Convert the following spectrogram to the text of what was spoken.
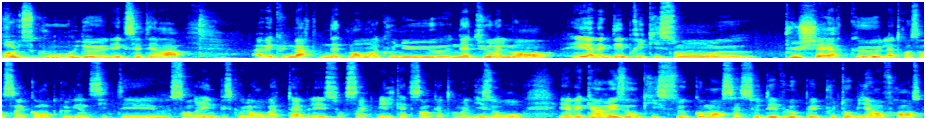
old school, etc. Avec une marque nettement moins connue euh, naturellement et avec des prix qui sont euh, plus chers que la 350 que vient de citer Sandrine, puisque là on va tabler sur 5490 euros, et avec un réseau qui se commence à se développer plutôt bien en France,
